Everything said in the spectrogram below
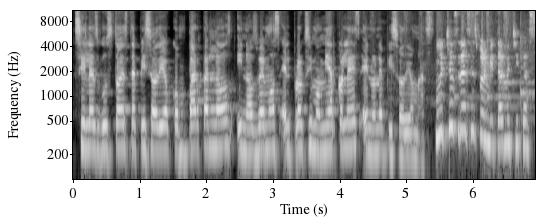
Si les gustó este episodio, compartan compártanlos y nos vemos el próximo miércoles en un episodio más. Muchas gracias por invitarme, chicas.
